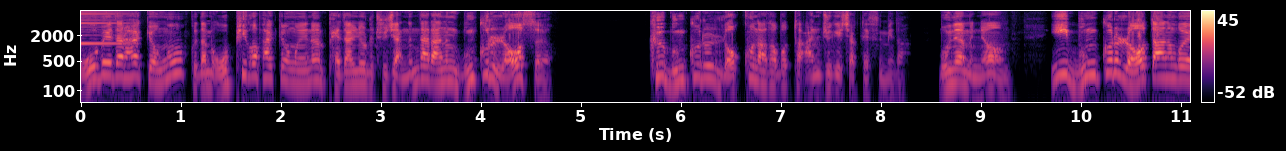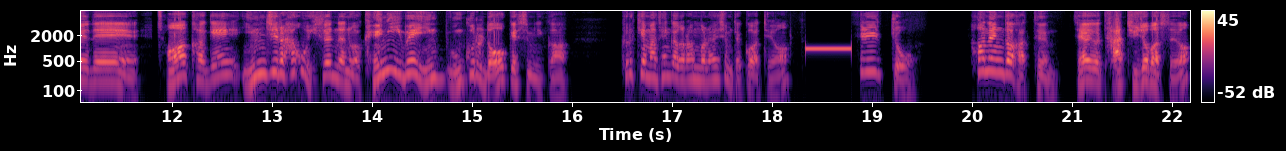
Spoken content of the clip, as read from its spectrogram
5배달 할 경우, 그 다음에 5픽업 할 경우에는 배달료를 주지 않는다라는 문구를 넣었어요. 그 문구를 넣고 나서부터 안 주기 시작됐습니다. 뭐냐면요. 이 문구를 넣었다는 거에 대해 정확하게 인지를 하고 있어야 된다는 거야. 괜히 왜 인- 문구를 넣었겠습니까? 그렇게만 생각을 한번 하시면 될 것 같아요. 7조. 현행과 같음. 제가 이거 다 뒤져봤어요.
